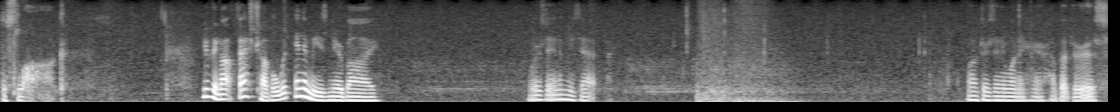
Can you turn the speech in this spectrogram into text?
The slog. You cannot fast travel with enemies nearby. Where's the enemies at? I wonder if there's anyone in here. I bet there is.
